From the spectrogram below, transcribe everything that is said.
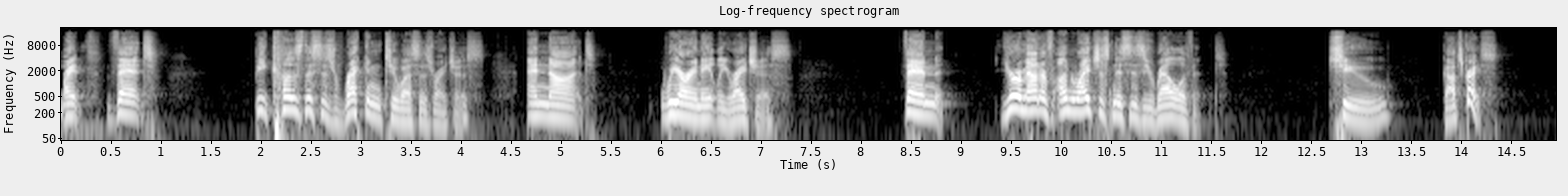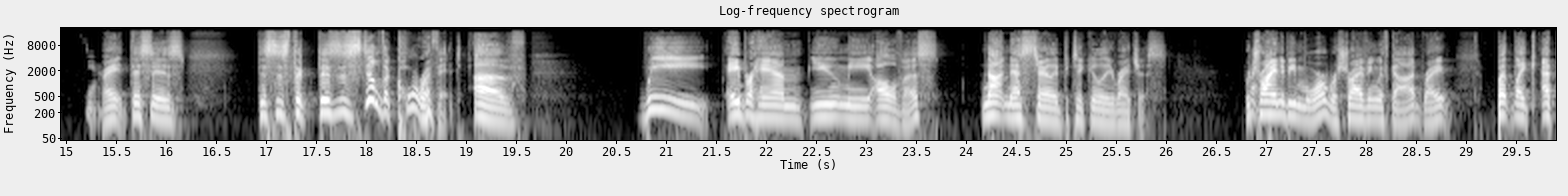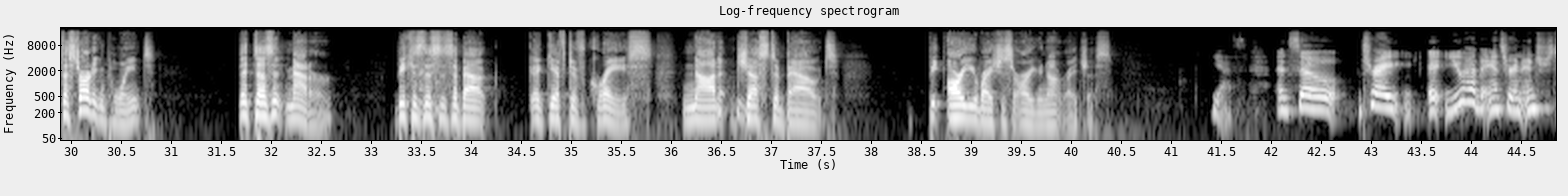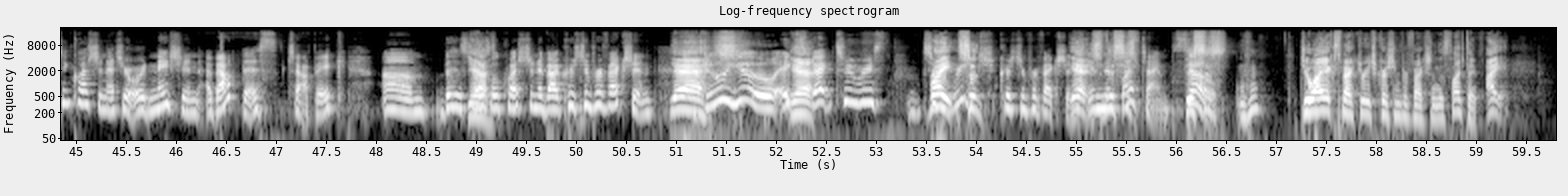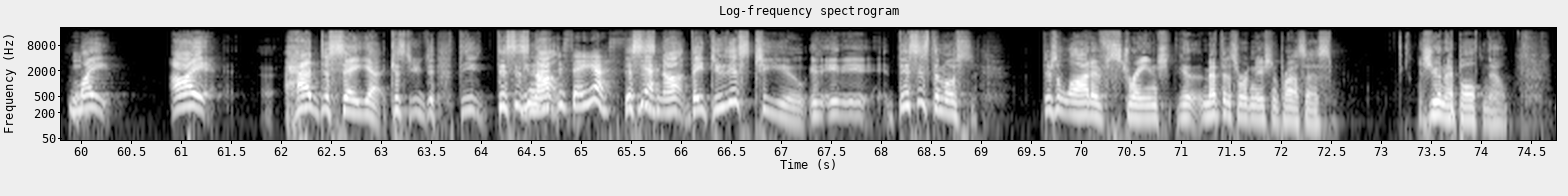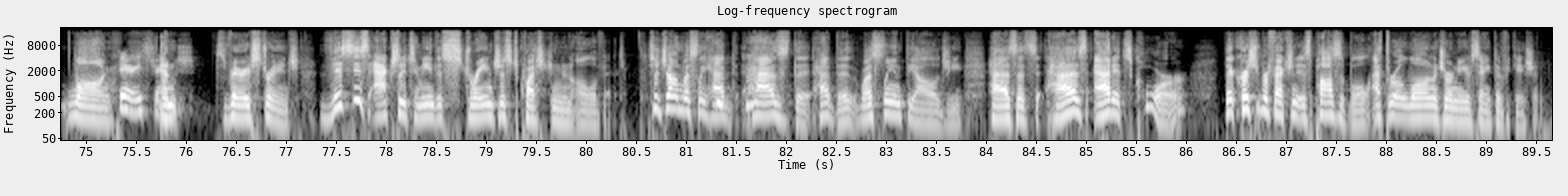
Right? That because this is reckoned to us as righteous and not we are innately righteous then your amount of unrighteousness is irrelevant to god's grace Yeah. right? This is this is the this is still the core of it of we abraham you me all of us not necessarily particularly righteous. We're Right. trying to be more. We're striving with god right? But like at the starting point that doesn't matter because this is about a gift of grace not mm-hmm. just about be, are you righteous or are you not righteous? Yes. And so, Trey, you had to answer an interesting question at your ordination about this topic. Um, the historical question about Christian perfection. yes Do you expect to, re- to Right, reach so- Christian perfection Yeah, in this, this is- lifetime? So, This is. mhm. Do I expect to reach Christian perfection in this lifetime? I my I had to say yeah because you the, this is you not have to say yes. this yes. is not they do this to you. It, it, it, this is the most. There's a lot of strange you know, Methodist ordination process. As you and I both know, long very strange. and it's very strange. This is actually to me the strangest question in all of it. So John Wesley had has the had the Wesleyan theology has its, has at its core that Christian perfection is possible after a long journey of sanctification.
